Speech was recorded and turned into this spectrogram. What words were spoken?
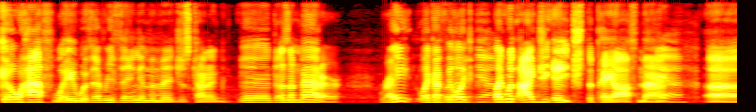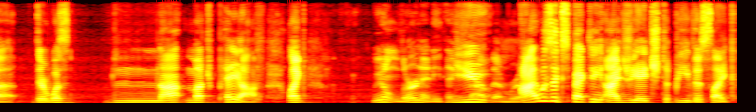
go halfway with everything, and then they just kind of eh, it doesn't matter, right? Like I feel Right. like Yeah. like with IGH, the payoff, Matt. Uh, there was not much payoff. Like We don't learn anything you, about them. Really. I was expecting IGH to be this like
